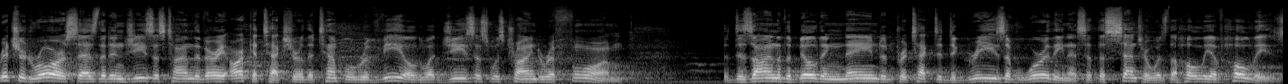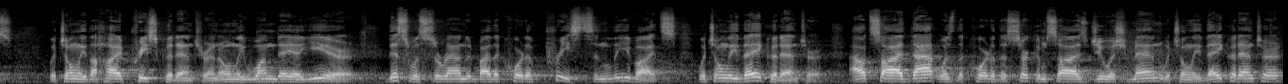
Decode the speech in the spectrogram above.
Richard Rohr says that in Jesus' time, the very architecture of the temple revealed what Jesus was trying to reform. The design of the building named and protected degrees of worthiness. At the center was the Holy of Holies, which only the high priest could enter, and only one day a year. This was surrounded by the court of priests and Levites, which only they could enter. Outside that was the court of the circumcised Jewish men, which only they could enter.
